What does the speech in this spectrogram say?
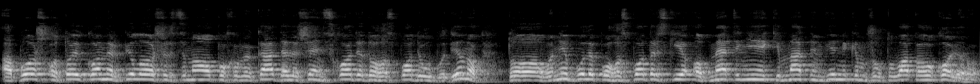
Або ж отой комір білого шерстяного пуховика, де лишень сходи до господи у будинок, то вони були по-господарськи обметені кімнатним вільником жовтуватого кольору.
